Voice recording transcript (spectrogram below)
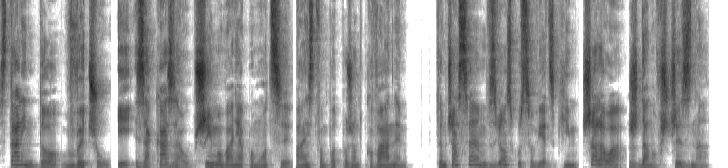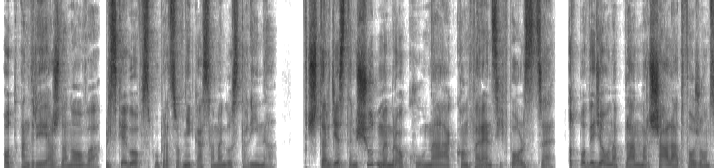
Stalin to wyczuł i zakazał przyjmowania pomocy państwom podporządkowanym. Tymczasem w Związku Sowieckim szalała Żdanowszczyzna od Andrzeja Żdanowa, bliskiego współpracownika samego Stalina. W 1947 roku na konferencji w Polsce odpowiedział na plan Marszala, tworząc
